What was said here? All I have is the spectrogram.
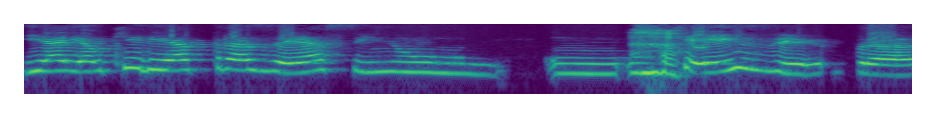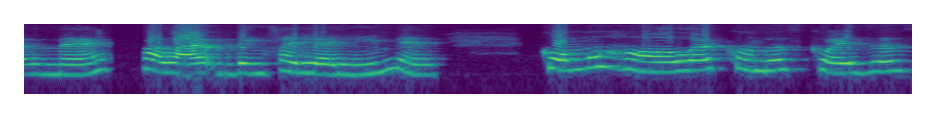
E aí eu queria trazer, assim, um, um, um case para né, falar bem Faria Lima, como rola quando as coisas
